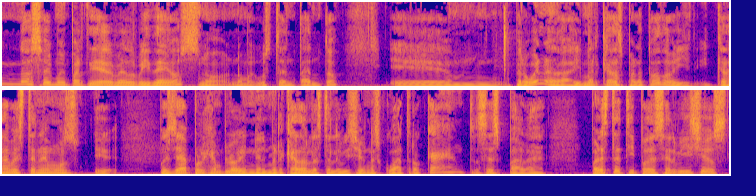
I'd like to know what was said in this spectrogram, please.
no soy muy partidario de ver videos, no, no me gustan tanto. Eh, pero bueno, hay mercados para todo y, y cada vez tenemos, eh, pues ya por ejemplo en el mercado las televisiones 4K, entonces para, para este tipo de servicios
